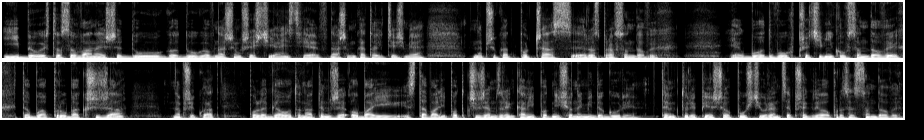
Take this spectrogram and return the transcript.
I były stosowane jeszcze długo, długo w naszym chrześcijaństwie, w naszym katolicyzmie, na przykład podczas rozpraw sądowych. Jak było dwóch przeciwników sądowych, to była próba krzyża, na przykład. Polegało to na tym, że obaj stawali pod krzyżem z rękami podniesionymi do góry. Ten, który pierwszy opuścił ręce, przegrywał proces sądowy.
